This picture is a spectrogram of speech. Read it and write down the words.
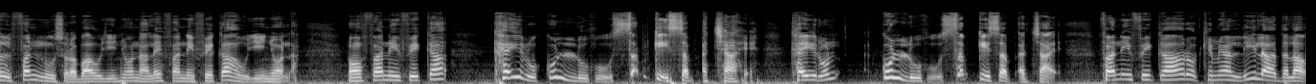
الفن سرباو جی نونا لے فن فکا ہو جی نونا نو فن فکا خیر کل لہو سب کی سب اچھا ہے خیر کل لہو سب کی سب اچھا ہے فن فکا رو کمیان لیلا دلاؤ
